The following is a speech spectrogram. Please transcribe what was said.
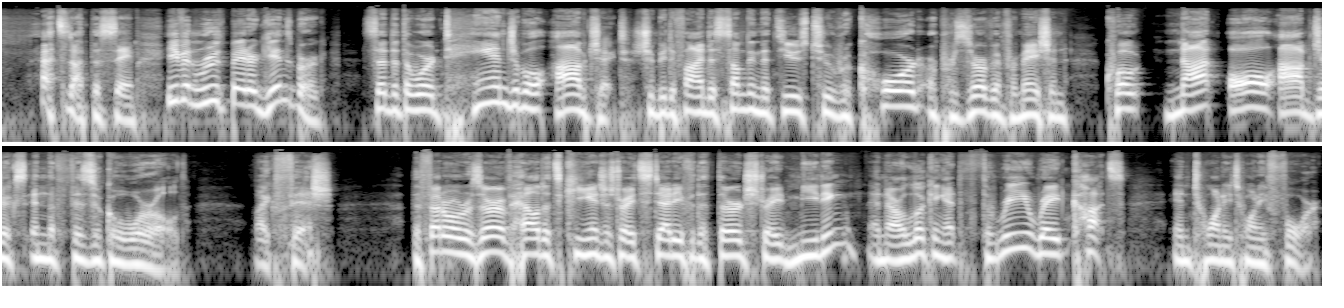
that's not the same. Even Ruth Bader Ginsburg said that the word tangible object should be defined as something that's used to record or preserve information, quote, not all objects in the physical world, like fish. The Federal Reserve held its key interest rate steady for the third straight meeting and are looking at three rate cuts in 2024.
